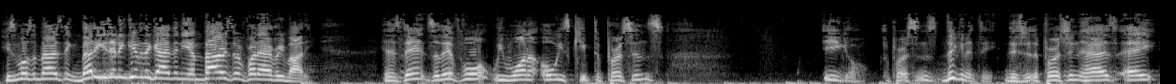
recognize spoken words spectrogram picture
He's the most embarrassing. Better you didn't give the guy than you embarrassed him in front of everybody. You understand? So therefore, we want to always keep the person's ego, the person's dignity. This is the person has a,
